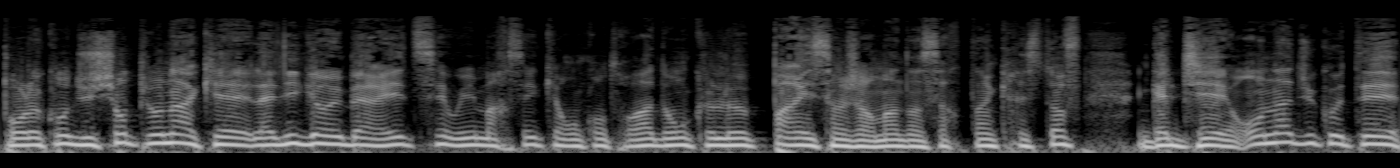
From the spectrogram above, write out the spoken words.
pour le compte du championnat qui est la Ligue 1 Uber Eats. Et oui, Marseille qui rencontrera donc le Paris Saint-Germain d'un certain Christophe Gadjier. On a du côté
